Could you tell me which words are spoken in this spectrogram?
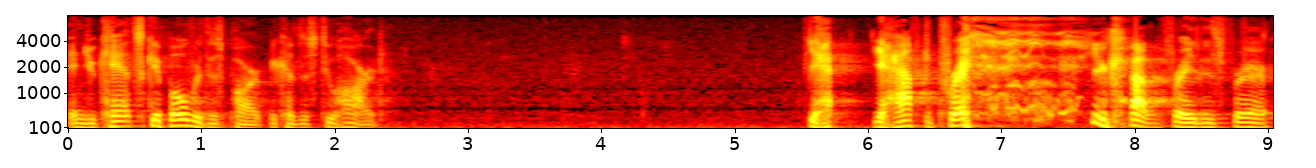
And you can't skip over this part because it's too hard. You, ha- you have to pray. you got to pray this prayer.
